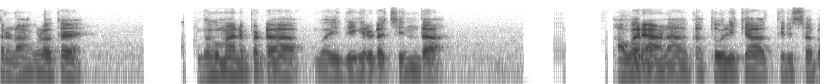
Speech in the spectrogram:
എറണാകുളത്തെ ബഹുമാനപ്പെട്ട വൈദികരുടെ ചിന്ത. അവരാണ് കത്തോലിക്ക തിരുസഭ.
